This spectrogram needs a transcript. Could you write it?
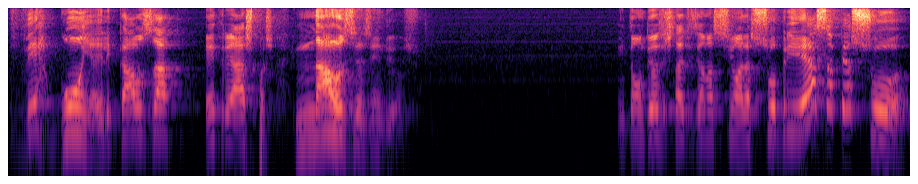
vergonha, ele causa, entre aspas, náuseas em Deus. Então Deus está dizendo assim: olha, sobre essa pessoa,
